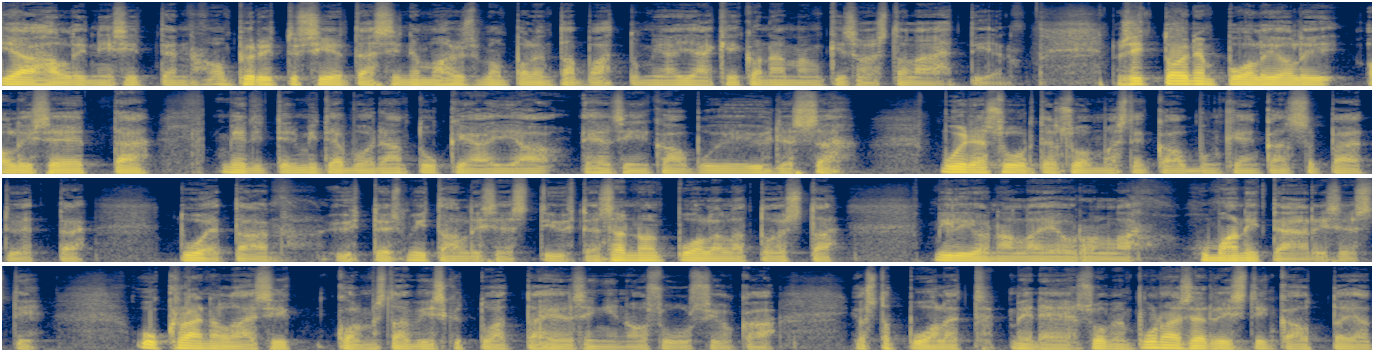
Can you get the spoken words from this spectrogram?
jäähalli, niin sitten on pyritty siirtää sinne mahdollisimman paljon tapahtumia jääkiekon MM-kisoista lähtien. No sitten toinen puoli oli, oli se, että mietittiin, miten voidaan tukea, ja Helsingin kaupunki yhdessä muiden suurten suomalaisten kaupunkien kanssa päätyi, että tuetaan yhteismitallisesti yhteensä noin puolella toista miljoonalla eurolla humanitaarisesti ukrainalaisia 350 000 Helsingin osuus, joka, josta puolet menee Suomen punaisen ristin kautta ja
